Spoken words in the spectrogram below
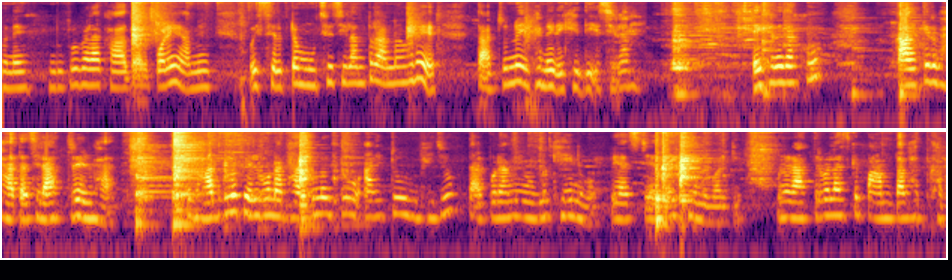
মানে দুপুরবেলা খাওয়া দাওয়ার পরে আমি ওই সেলফটা মুছেছিলাম তো রান্নাঘরে, তার জন্য এখানে রেখে দিয়েছিলাম। এখানে দেখো, কালকের ভাত আছে, রাত্রের ভাত। ভাতগুলো ফেলব না, ভাতগুলো একটু আর একটু ভিজুক, তারপরে আমি ওগুলো খেয়ে নেব, পেঁয়াজ টেয়াজ খেয়ে নেব আর কি। মানে রাত্রেবেলা আজকে পান্তা ভাত খাব।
